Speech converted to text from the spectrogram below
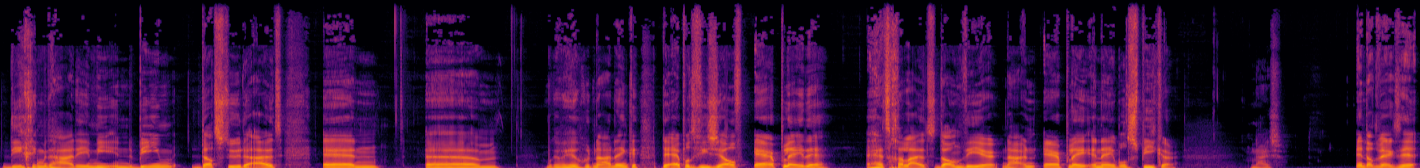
Die ging met HDMI in de beam. Dat stuurde uit. En ehm, moet ik even heel goed nadenken. De Apple TV zelf airplayde het geluid dan weer naar een AirPlay-enabled speaker. Nice. En dat werkte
